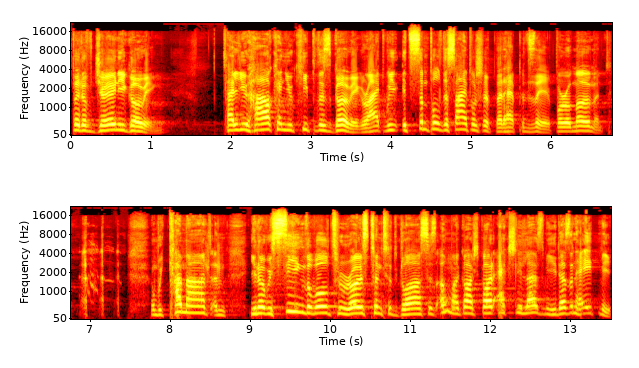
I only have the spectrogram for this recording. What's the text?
bit of journey going. Tell you how can you keep this going, right? We, it's simple discipleship that happens there for a moment. and we come out and, you know, we're seeing the world through rose tinted glasses. Oh my gosh, God actually loves me. He doesn't hate me.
